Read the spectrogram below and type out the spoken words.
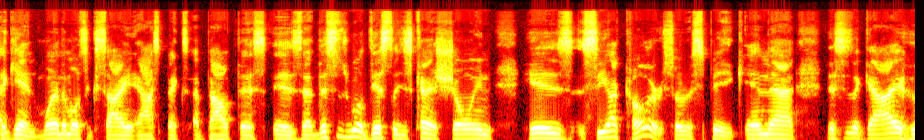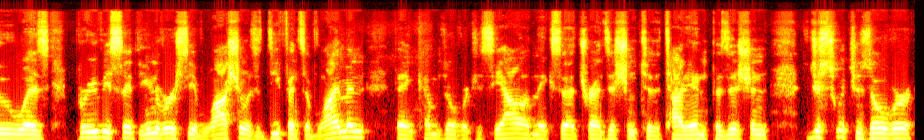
again one of the most exciting aspects about this is that this is Will Dissly just kind of showing his Seahawks color, so to speak, in that this is a guy who was previously at the University of Washington as a defensive lineman, then comes over to Seattle and makes a transition to the tight end position, just switches over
